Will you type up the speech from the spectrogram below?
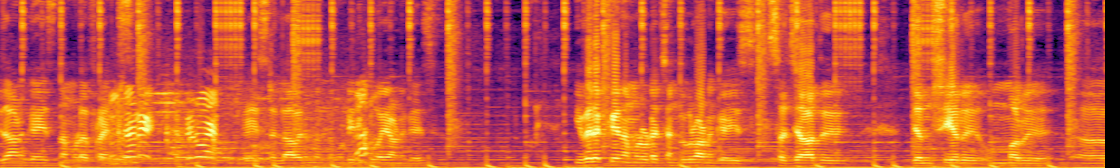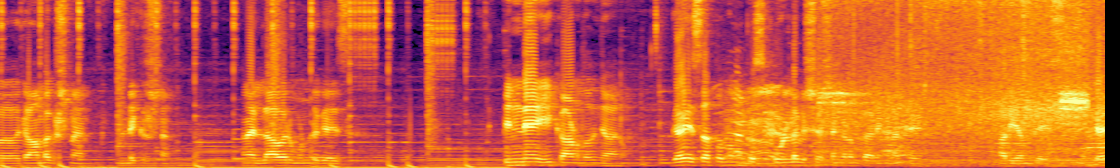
ഇതാണ് ഗെയ്സ് നമ്മുടെ ഫ്രണ്ട്സ് ഗെയ്സ് എല്ലാവരും വന്നുകൊണ്ടിരിക്കുകയാണ് ഗെയ്സ് ഇവരൊക്കെ നമ്മളുടെ ചങ്കുകളാണ് ഗെയ്സ് സജാദ് ജംഷീർ ഉമ്മർ രാമകൃഷ്ണൻ ഉണ്ണികൃഷ്ണൻ അങ്ങനെ എല്ലാവരും ഉണ്ട് ഗൈസ് പിന്നെ ഈ കാണുന്നത് ഞാനും. ഗൈസ് അപ്പോൾ നമുക്ക് സ്കൂളിലെ വിശേഷങ്ങളും കാര്യങ്ങളൊക്കെ അറിയാം ഗൈസ് ഓക്കെ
